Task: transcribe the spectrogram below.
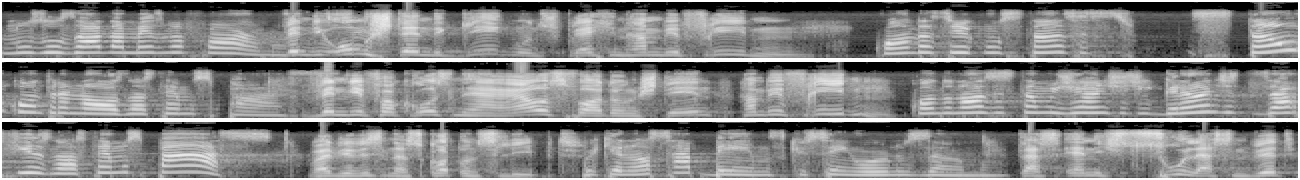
nos usar da mesma forma. Wenn die Umstände gegen uns sprechen, haben wir Frieden. Quando as circunstâncias estão contra nós, nós temos paz. Wenn wir vor großen Herausforderungen stehen, haben wir Frieden, Quando nós estamos diante de grandes desafios, nós temos paz. weil wir wissen, dass Gott uns liebt. Porque nós sabemos que o Senhor nos ama. Dass er nicht zulassen wird,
